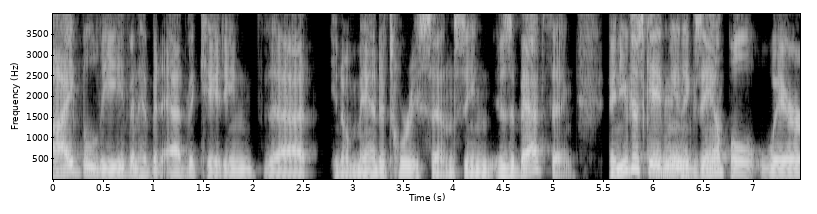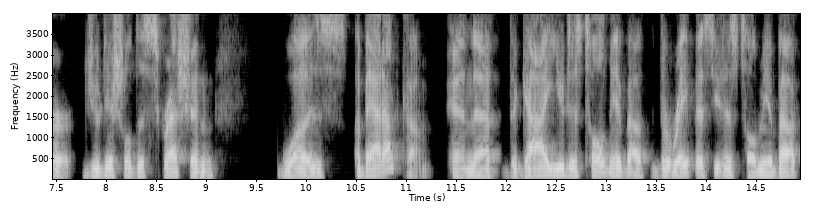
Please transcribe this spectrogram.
I believe and have been advocating that you know mandatory sentencing is a bad thing. And you just gave mm-hmm. me an mm-hmm. example where judicial discretion was a bad outcome and that the guy you just told me about, the rapist you just told me about,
